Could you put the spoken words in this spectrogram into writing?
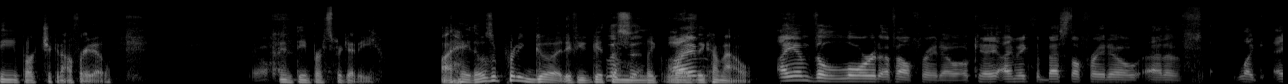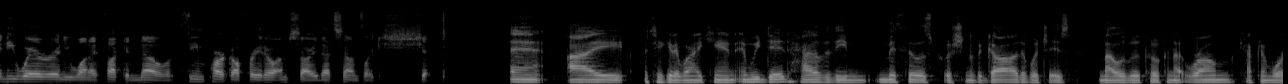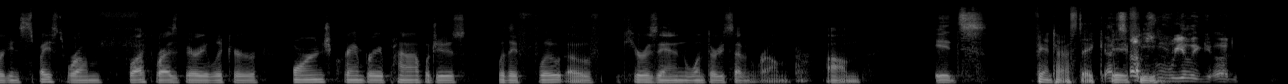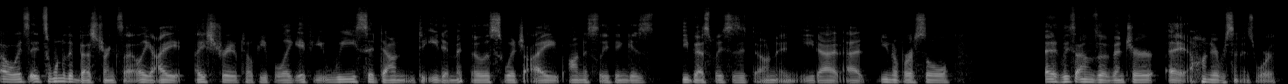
theme park chicken alfredo and theme park spaghetti. Uh, hey, those are pretty good if you get them like right as they come out. I am the lord of Alfredo. Okay, I make the best Alfredo out of like anywhere or anyone I fucking know. Theme park Alfredo. I'm sorry, that sounds like shit. And I I take it when I can. And we did have the Mythos Potion of the God, which is Malibu coconut rum, Captain Morgan spiced rum, black raspberry liquor, orange cranberry pineapple juice with a float of Cruzan 137 rum. Um, it's fantastic. That sounds you, really good. Oh, it's it's one of the best drinks. I like. I I straight up tell people like if you we sit down to eat at Mythos, which I honestly think is the best place to sit down and eat at at Universal, at least Islands of Adventure, hundred percent is worth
